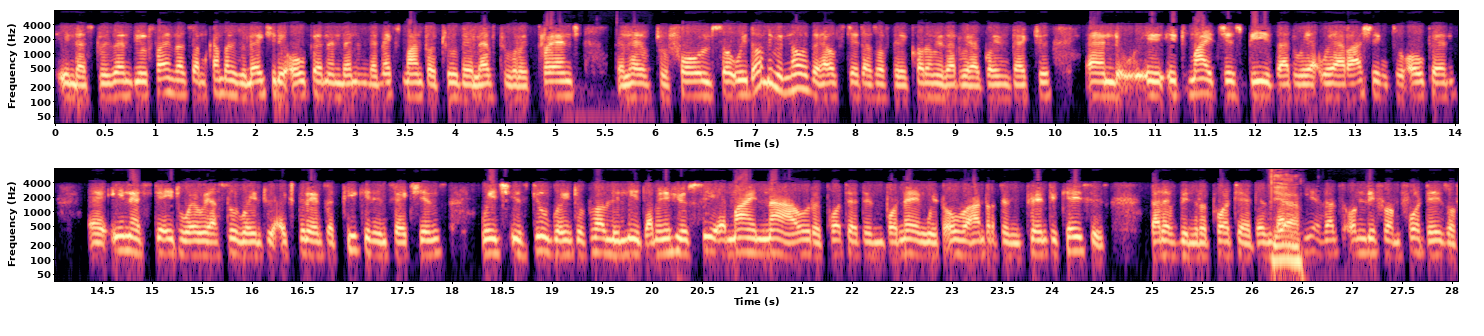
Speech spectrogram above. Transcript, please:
industries, and you'll find that some companies will actually open, and then in the next month or two they'll have to retrench, they'll have to fold. So we don't even know the health status of the economy that we are going back to, and it, it might just be that we are, we are rushing to open uh, in a state where we are still going to experience a peak in infections, which is still going to probably lead. I mean, if you see a mine now reported in Mponeng with over 120 cases that have been reported, and yeah. that, that's only from four days of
